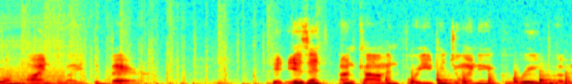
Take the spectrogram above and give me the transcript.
your mind blade to bear. It isn't uncommon for you to join a group of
